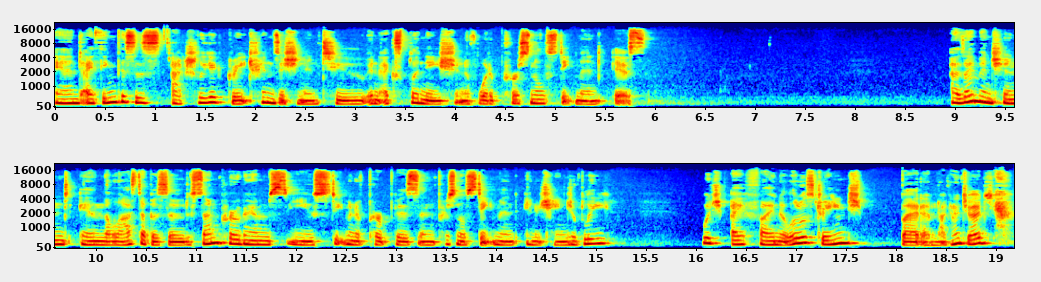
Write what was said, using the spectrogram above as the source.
And I think this is actually a great transition into an explanation of what a personal statement is. As I mentioned in the last episode, some programs use statement of purpose and personal statement interchangeably, which I find a little strange, but I'm not going to judge.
